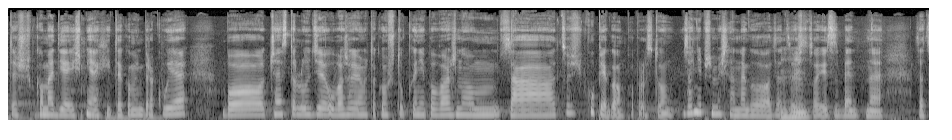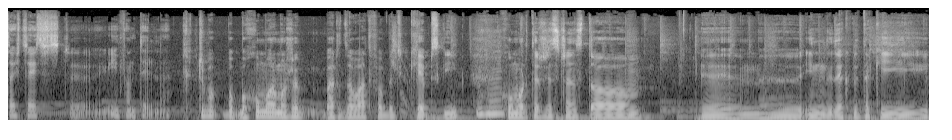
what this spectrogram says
też komedia i śmiech i tego mi brakuje, bo często ludzie uważają taką sztukę niepoważną za coś głupiego po prostu, za nieprzemyślanego, za coś, Mhm. co jest zbędne, za coś, co jest y, infantylne. Czy bo, bo, bo humor może bardzo łatwo być kiepski. Mhm. Humor też jest często ym, in, jakby taki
